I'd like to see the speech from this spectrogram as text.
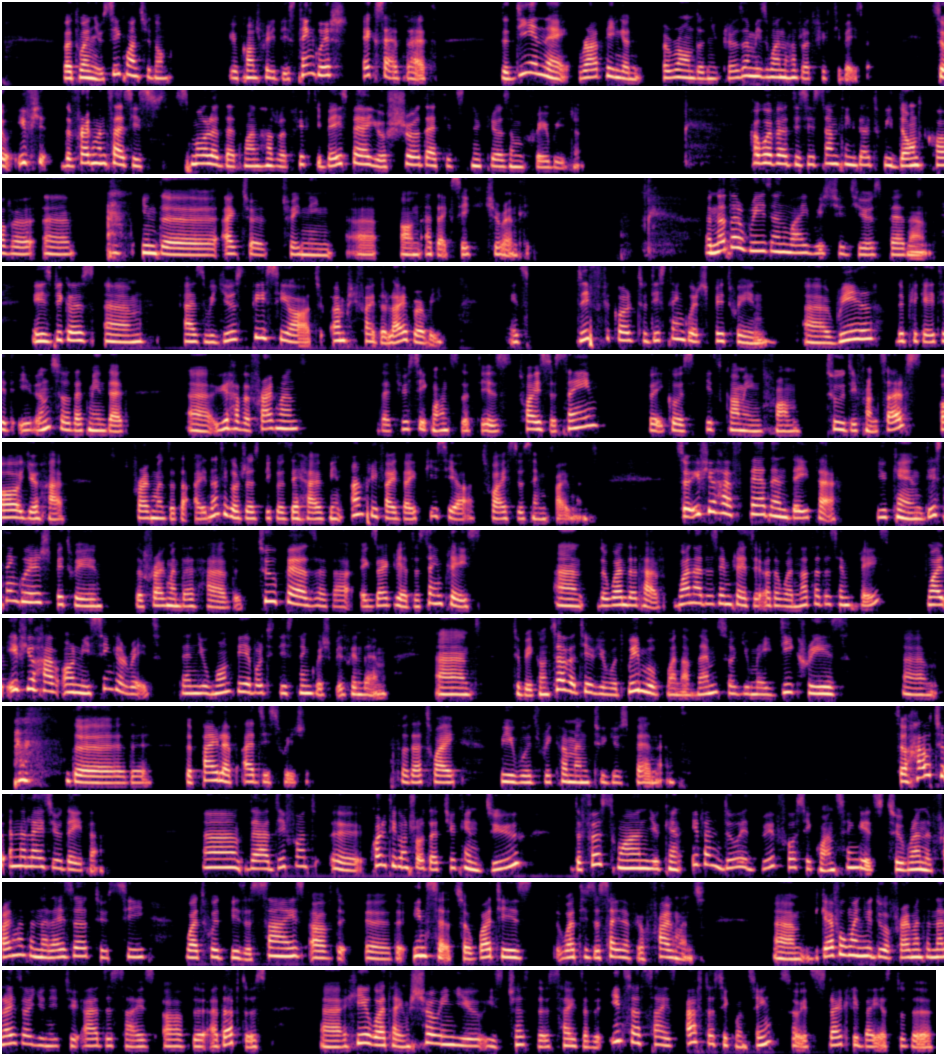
But when you sequence, you don't, you can't really distinguish, except that the DNA wrapping an, around the nucleosome is 150 base pair. So if you, the fragment size is smaller than 150 base pair, you're sure that it's nucleosome-free region. However, this is something that we don't cover uh, in the actual training uh, on ATAC-seq currently. Another reason why we should use paired-end is because um, as we used PCR to amplify the library, it's difficult to distinguish between uh, real duplicated events. So that means that uh, you have a fragment that you sequence that is twice the same because it's coming from two different cells, or you have fragments that are identical just because they have been amplified by PCR twice the same fragment. So if you have paired end data, you can distinguish between the fragment that have the two pairs that are exactly at the same place and the one that have one at the same place, the other one not at the same place. While if you have only single reads, then you won't be able to distinguish between them. And to be conservative, you would remove one of them. So you may decrease um, the, the, the pileup at this region. So that's why we would recommend to use paired-end. So how to analyze your data? Um, there are different uh, quality controls that you can do. The first one, you can even do it before sequencing. It's to run a fragment analyzer to see what would be the size of the, uh, the insert. So what is, what is the size of your fragments? Um, be careful when you do a fragment analyzer, you need to add the size of the adapters. Uh, here, what I'm showing you is just the size of the insert size after sequencing. So it's slightly biased to the,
